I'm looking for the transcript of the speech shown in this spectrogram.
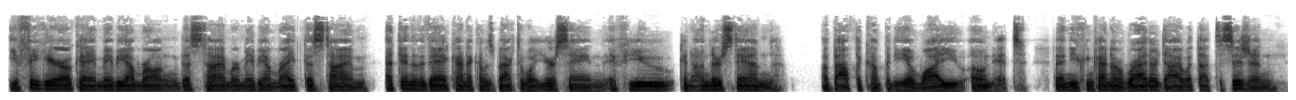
you figure, okay, maybe I'm wrong this time or maybe I'm right this time. At the end of the day, it kind of comes back to what you're saying. If you can understand about the company and why you own it, then you can kind of ride or die with that decision.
